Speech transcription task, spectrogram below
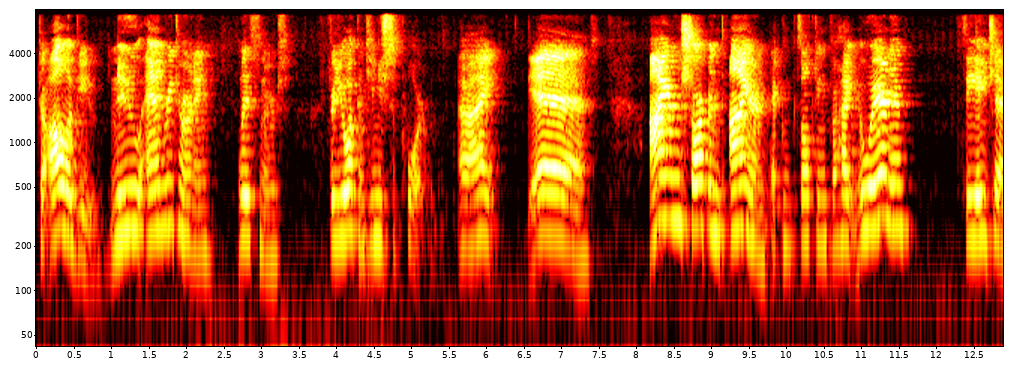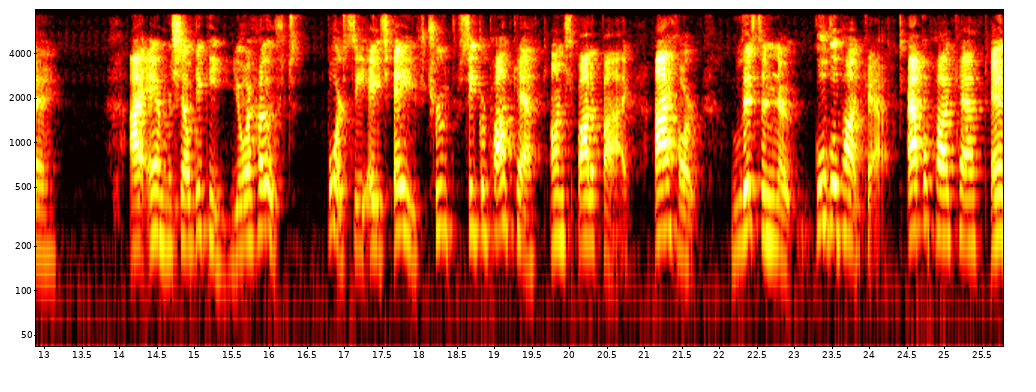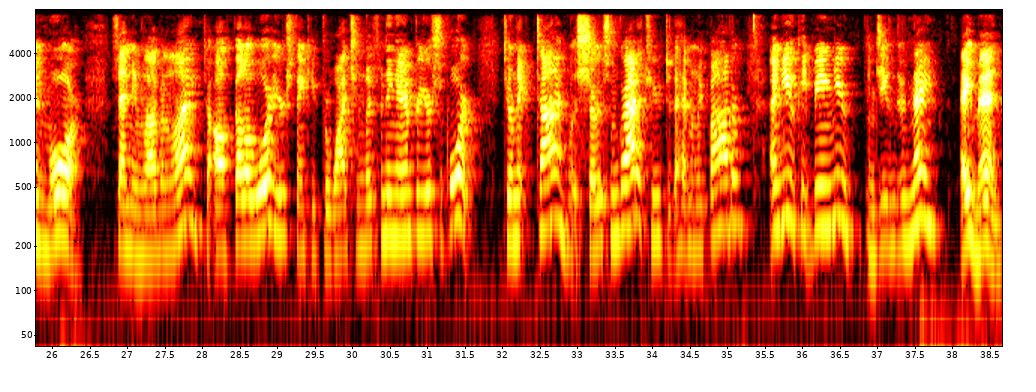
to all of you, new and returning listeners, for your continued support. All right? Yes. Iron sharpens iron at Consulting for Heightened Awareness, CHA. I am Michelle Dickey, your host for CHA's Truth Seeker podcast on Spotify, iHeart, Listen Note, Google Podcast, Apple Podcast, and more. Sending love and light to all fellow warriors. Thank you for watching, listening, and for your support. Till next time, let's show some gratitude to the Heavenly Father, and you keep being you. In Jesus' name, amen.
